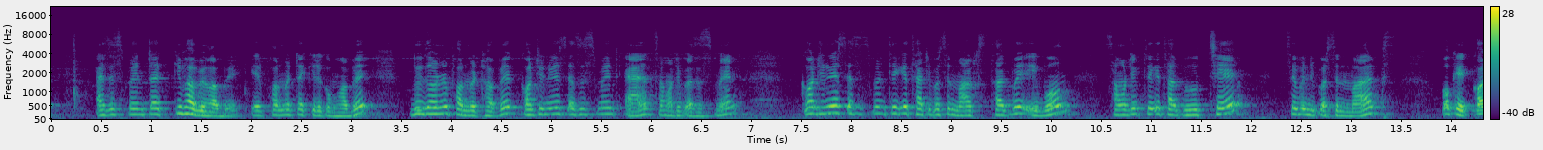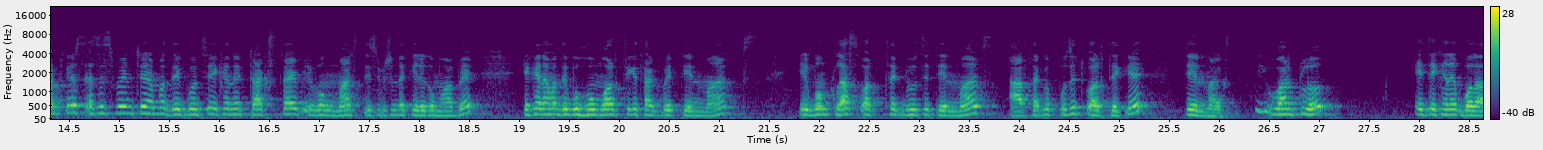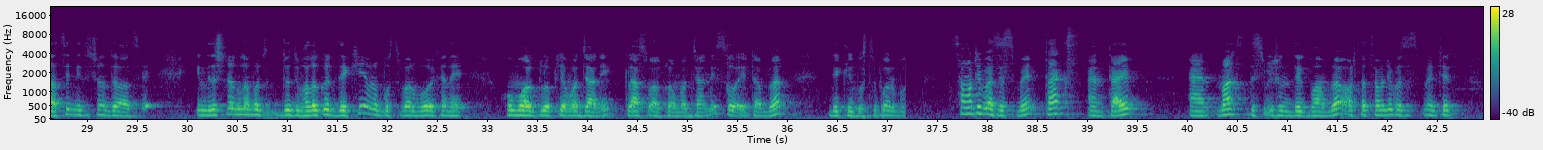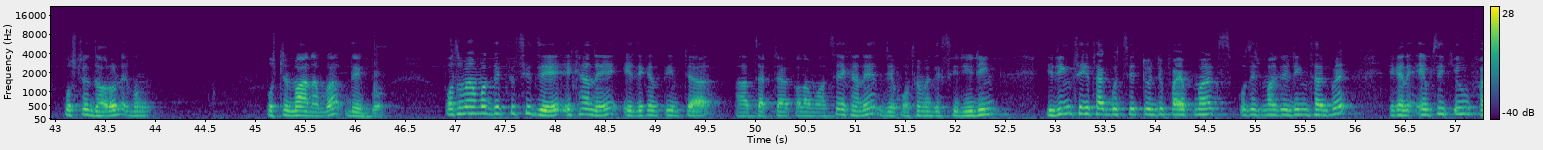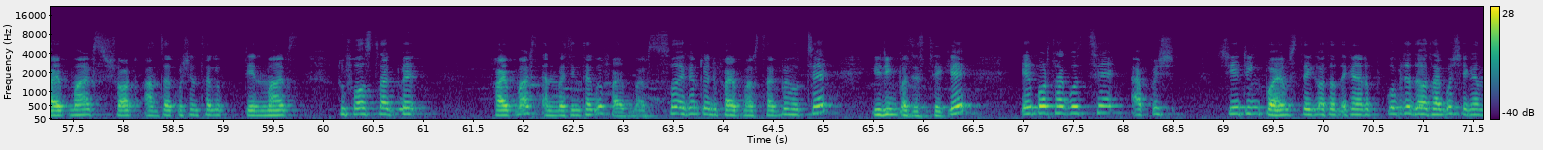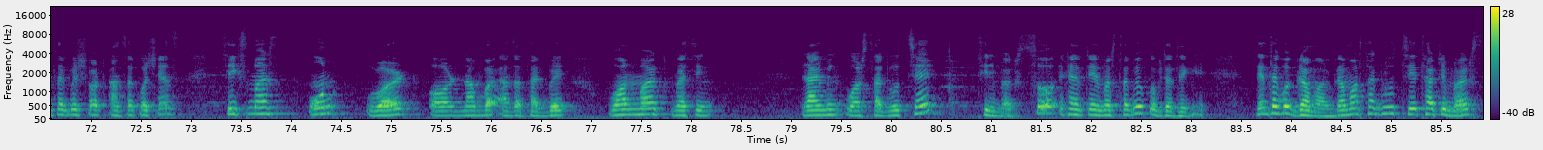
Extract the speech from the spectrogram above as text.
অ্যাসেসমেন্টটা কীভাবে হবে, এর ফরম্যাটটা কীরকম হবে? দুই ধরনের ফরম্যাট হবে continuous assessment and summative assessment continuous assessment থেকে থার্টি পার্সেন্ট মার্কস থাকবে এবং সামাটিভ থেকে থাকবে হচ্ছে seventy percent marks okay continuous অ্যাসেসমেন্টে আমরা দেখব যে এখানে টাস্ক টাইপ এবং মার্কস ডিস্ট্রিবিউশনটা কীরকম হবে। এখানে আমরা দেখব হোমওয়ার্ক থেকে থাকবে টেন মার্কস এবং ক্লাস ওয়ার্ক থাকবে হচ্ছে টেন মার্কস আর থাকবে প্রজেক্ট ওয়ার্ক থেকে টেন মার্কস এই ওয়ার্কগুলো এই যে এখানে বলা আছে, নির্দেশনা দেওয়া আছে, এই নির্দেশনাগুলো আমরা যদি ভালো করে দেখি আমরা বুঝতে পারব এখানে হোমওয়ার্কগুলো কি আমরা জানি ক্লাস ওয়ার্কগুলো আমরা জানি সো এটা আমরা দেখলে বুঝতে পারব। Summative assessment task and type and marks distribution দেখব আমরা, অর্থাৎ সামাটিভ অ্যাসেসমেন্টের প্রশ্নের ধরন এবং প্রশ্নের মান আমরা দেখব। প্রথমে আমরা দেখতেছি যে এখানে এই যেখানে তিনটা চারটা কলাম আছে, এখানে যে প্রথমে দেখছি রিডিং রিডিং থেকে থাকবে হচ্ছে টোয়েন্টি ফাইভ মার্কস পঁচিশ মার্ক রিডিং থাকবে। এখানে MCQ five marks short answer question থাকবে টেন মার্কস টু ফলস থাকবে ফাইভ মার্কস অ্যান্ড ম্যাচিং থাকবে ফাইভ মার্কস সো এখানে টোয়েন্টি ফাইভ মার্কস থাকবে হচ্ছে রিডিং প্যাসেজ থেকে। এরপর থাকবে হচ্ছে অ্যাপ্রিসিয়েটিং পয়েন্টস থেকে, অর্থাৎ এখানে একটা কবিতা দেওয়া থাকবে, সেখানে থাকবে short answer questions six marks one word or number answer থাকবে। One mark matching rhyming words থাকবে হচ্ছে থ্রি মার্কস সো এখানে টেন মার্কস থাকবে কবিতা থেকে। দেন থাকবে গ্রামার গ্রামার থাকবে হচ্ছে thirty marks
